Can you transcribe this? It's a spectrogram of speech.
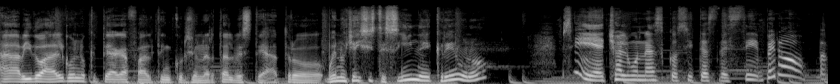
¿Ha habido algo en lo que te haga falta incursionar tal vez teatro? Bueno, ya hiciste cine, creo, ¿no? Sí, he hecho algunas cositas de sí, pero no,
